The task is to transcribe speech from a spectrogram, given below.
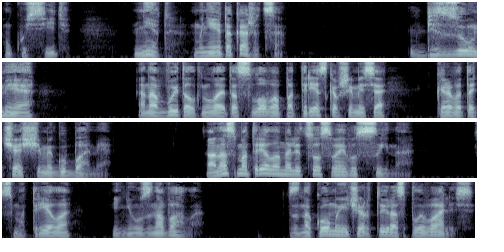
Укусить? Нет, мне это кажется. Безумие! Она вытолкнула это слово потрескавшимися, кровоточащими губами. Она смотрела на лицо своего сына. Смотрела и не узнавала. Знакомые черты расплывались.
